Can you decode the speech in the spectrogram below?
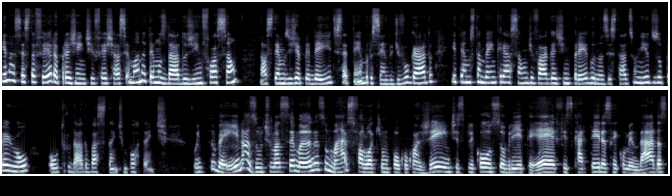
e na sexta-feira, para a gente fechar a semana, temos dados de inflação. Nós temos o GPDI de setembro sendo divulgado e temos também criação de vagas de emprego nos Estados Unidos, o payroll, outro dado bastante importante. Muito bem. E nas últimas semanas, o Márcio falou aqui um pouco com a gente, explicou sobre ETFs, carteiras recomendadas.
